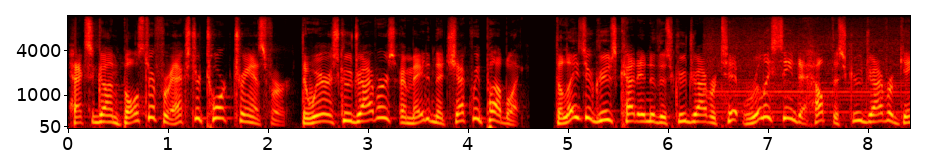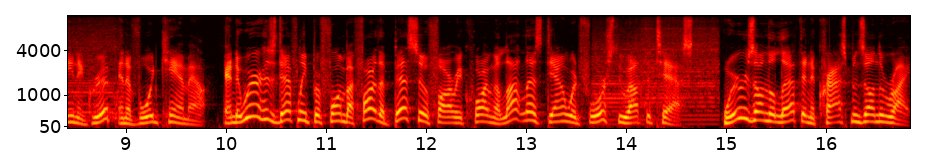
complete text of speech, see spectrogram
Hexagon bolster for extra torque transfer. The Wera screwdrivers are made in the Czech Republic. The laser grooves cut into the screwdriver tip really seem to help the screwdriver gain a grip and avoid cam out. And the Wera has definitely performed by far the best so far, requiring a lot less downward force throughout the test. Wera is on the left and the Craftsman's on the right.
